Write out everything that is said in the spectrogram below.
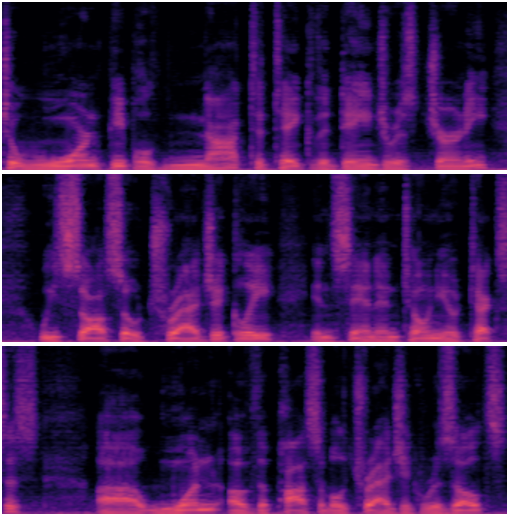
to warn people not to take the dangerous journey. We saw so tragically in San Antonio, Texas, uh, one of the possible tragic results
